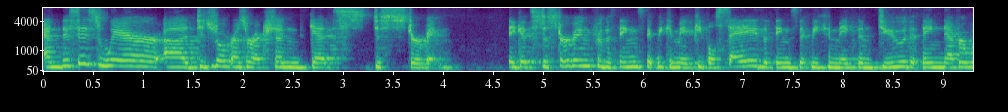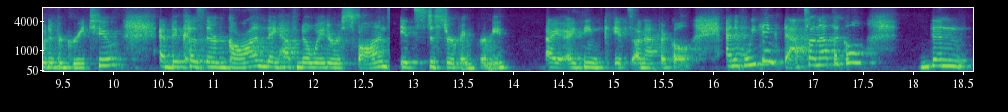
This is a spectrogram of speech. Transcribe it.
and this is where uh, digital resurrection gets disturbing. It gets disturbing for the things that we can make people say, the things that we can make them do that they never would have agreed to. And because they're gone, they have no way to respond. It's disturbing for me. I, I think it's unethical. And if we think that's unethical, then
